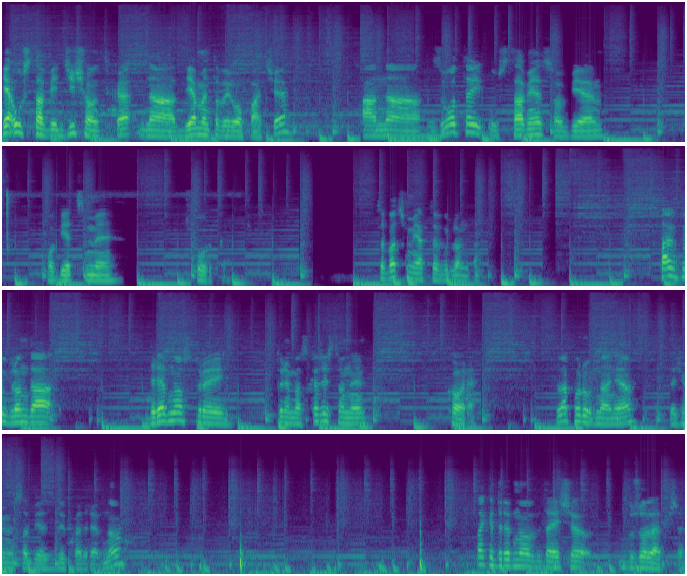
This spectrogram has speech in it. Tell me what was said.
Ja ustawię dziesiątkę na diamentowej łopacie, a na złotej ustawię sobie powiedzmy czwórkę. Zobaczmy jak to wygląda. Tak wygląda drewno, z której, które ma z każdej strony korę. Dla porównania weźmiemy sobie zwykłe drewno. Takie drewno wydaje się dużo lepsze.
